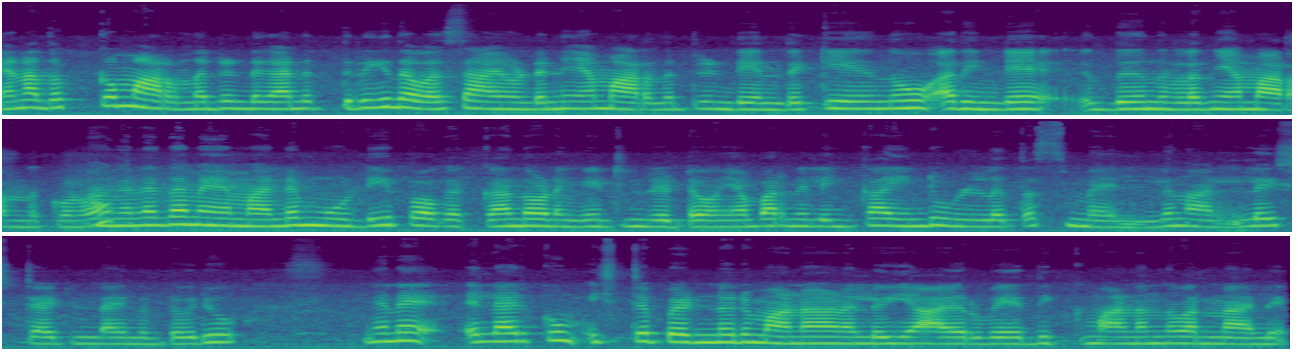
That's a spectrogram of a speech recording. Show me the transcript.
ഞാൻ അതൊക്കെ മറന്നിട്ടുണ്ട്. കാരണം ഇത്രയും ദിവസം ആയതുകൊണ്ട് തന്നെ ഞാൻ മറന്നിട്ടുണ്ട്. എന്തൊക്കെയായിരുന്നു അതിന്റെ ഇത് എന്നുള്ളത് ഞാൻ മറന്നിക്കണു. അങ്ങനെ ഇതാ മേമാന്റെ മുടി പുകക്കാൻ തുടങ്ങിയിട്ടുണ്ട് കേട്ടോ. ഞാൻ പറഞ്ഞില്ല എനിക്ക് അതിന്റെ ഉള്ളിലത്തെ സ്മെല്ല് നല്ല ഇഷ്ടമായിട്ടുണ്ടായിരുന്നു കേട്ടോ. ഒരു ഇങ്ങനെ എല്ലാവർക്കും ഇഷ്ടപ്പെടുന്ന ഒരു മണമാണല്ലോ ഈ ആയുർവേദിക് മണം എന്ന് പറഞ്ഞാൽ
